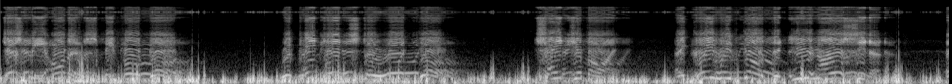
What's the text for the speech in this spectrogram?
Just be honest before God. Repentance toward God. Change your mind. Agree with God that you are a sinner. And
